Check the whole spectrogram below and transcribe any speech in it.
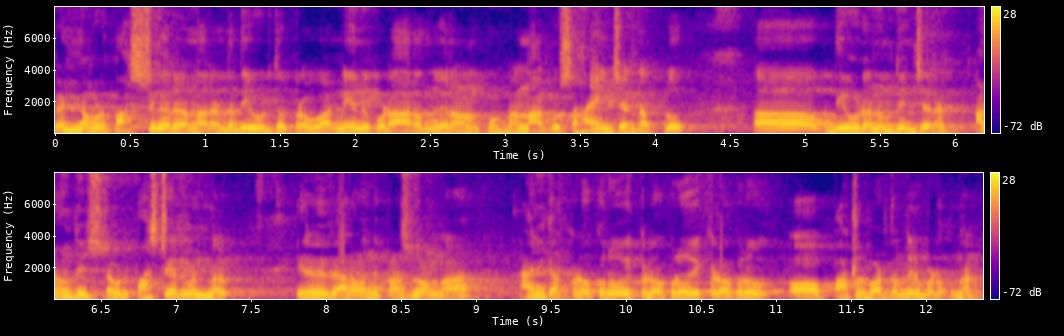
వింటున్నప్పుడు పాస్టర్ గారు అన్నారంటే దేవుడితో ప్రభు నేను కూడా ఆరాధన వినాలనుకుంటున్నాను నాకు సహాయం చేయనప్పుడు దేవుడు అనుమతించారండి. అనుమతించినప్పుడు పాస్టర్ గారు వింటున్నారు. ఇరవై వేల మంది ప్రజలు ఉన్నా ఆయనకి అక్కడొకరు ఇక్కడొకరు ఇక్కడొకరు పాటలు పాడుతూ వినపడుతుందంట.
